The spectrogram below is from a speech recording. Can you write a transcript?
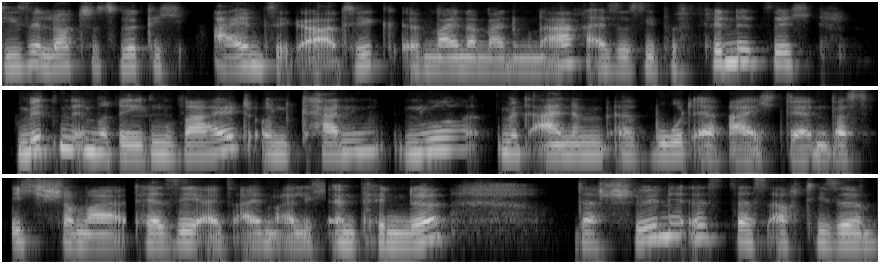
Diese Lodge ist wirklich einzigartig, äh, meiner Meinung nach. Also sie befindet sich mitten im Regenwald und kann nur mit einem äh, Boot erreicht werden, was ich schon mal per se als einmalig empfinde. Das Schöne ist, dass auch diese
